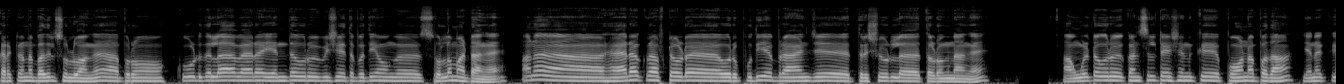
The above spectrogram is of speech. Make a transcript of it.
கரெக்டான பதில் சொல்லுவாங்க. அப்புறம் கூடுதலாக வேறு எந்த ஒரு விஷயத்தை பற்றியும் அவங்க சொல்ல மாட்டாங்க. ஆனால் ஹேரோகிராஃப்டோட ஒரு புதிய பிரான்ச்சு த்ரிஷூரில் தொடங்கினாங்க. அவங்கள்ட்ட ஒரு கன்சல்டேஷனுக்கு போனப்போ தான் எனக்கு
